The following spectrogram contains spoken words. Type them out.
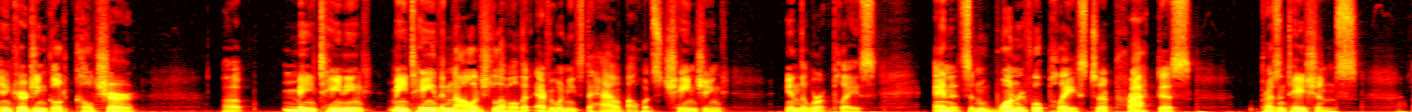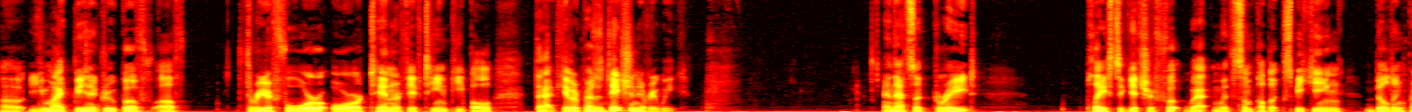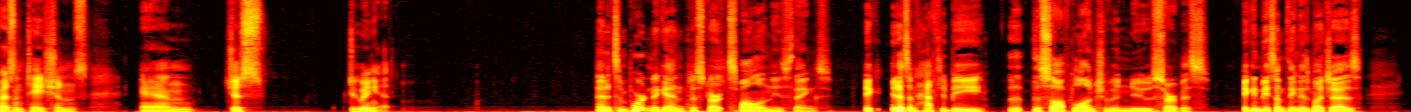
encouraging good culture, uh, maintaining maintaining the knowledge level that everyone needs to have about what's changing in the workplace, and it's a wonderful place to practice presentations. Uh, you might be in a group of, of three or four or 10 or 15 people that give a presentation every week. And that's a great place to get your foot wet with some public speaking, building presentations, and just doing it. And it's important, again, to start small on these things. It, it doesn't have to be the, the soft launch of a new service, it can be something as much as,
